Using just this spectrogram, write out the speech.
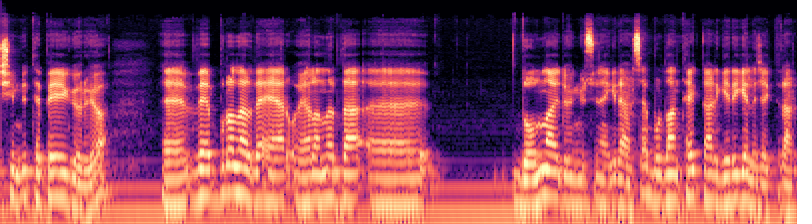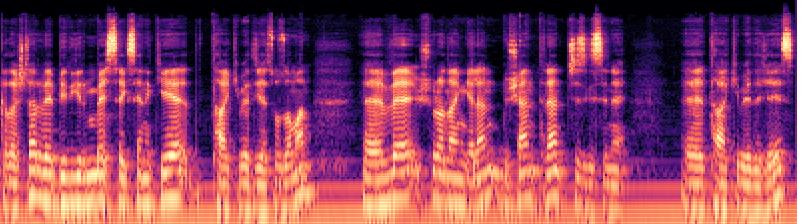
şimdi, tepeyi görüyor. E, ve buralarda eğer oyalanır da e, dolunay döngüsüne girerse buradan tekrar geri gelecektir arkadaşlar ve 1.25.82'ye takip edeceğiz o zaman. E, ve şuradan gelen düşen trend çizgisini e, takip edeceğiz.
